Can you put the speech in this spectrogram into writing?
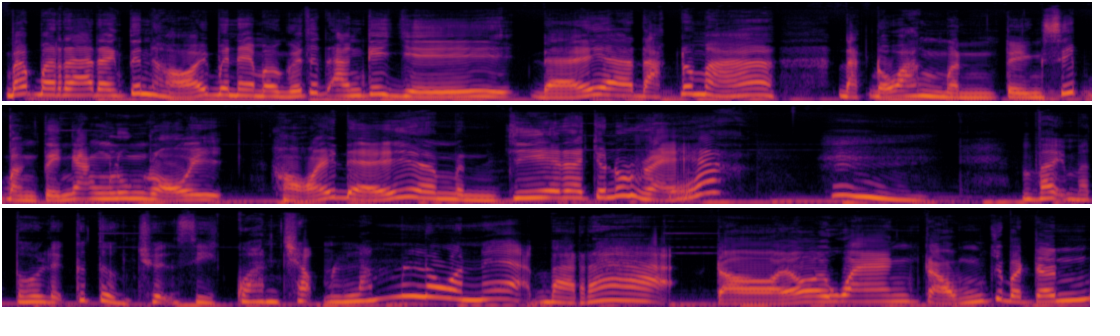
Barbara đang tính hỏi bên em mọi người thích ăn cái gì. Để à, đặt đó mà. Đặt đồ ăn mình tiền ship bằng tiền ăn luôn rồi. Hỏi để à, mình chia ra cho nó rẻ. Hmm, vậy mà tôi lại cứ tưởng chuyện gì quan trọng lắm luôn ấy ạ, bà ra. ạ. Trời ơi quan trọng chứ bà Trinh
